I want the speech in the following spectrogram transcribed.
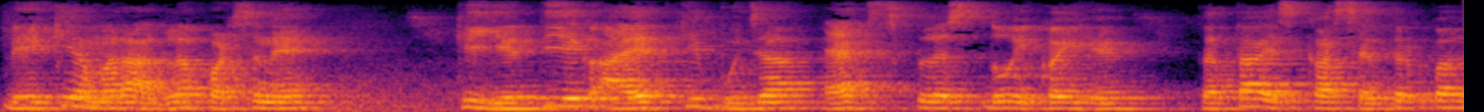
देखिए हमारा अगला प्रश्न है कि यदि एक आयत की भुजा x प्लस दो इकाई है तथा इसका क्षेत्रफल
